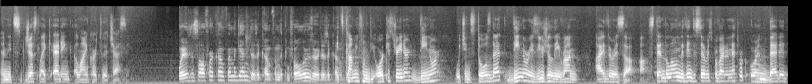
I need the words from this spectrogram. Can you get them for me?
and it's just like adding a line card to a chassis. Where does the software come from again? Does it come from the controllers or does it come It's from? coming from the orchestrator, DNOR, which installs that. DNOR is usually run either as a, a standalone within the service provider network or embedded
